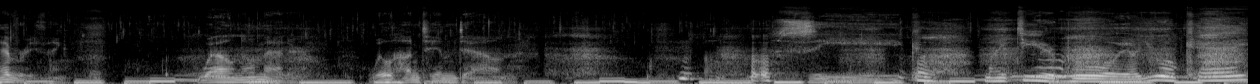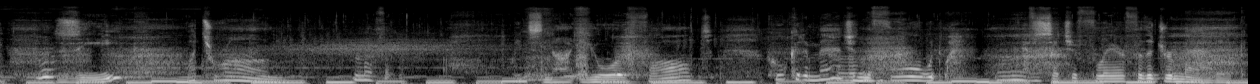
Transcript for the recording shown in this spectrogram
Everything. Well, no matter. We'll hunt him down. Zeke. My dear boy, are you okay? Zeke? What's wrong? Nothing. Oh, it's not your fault. Who could imagine the fool would have such a flair for the dramatic?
